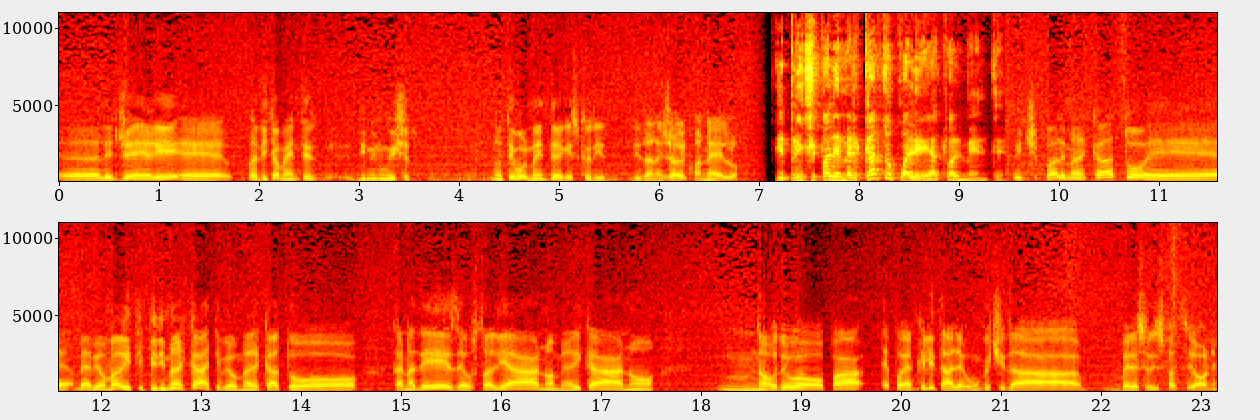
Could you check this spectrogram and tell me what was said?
eh, leggeri e praticamente diminuisce notevolmente il rischio di, di danneggiare il pannello. Il principale mercato qual è attualmente? Il principale mercato è, beh, abbiamo vari tipi di mercati, abbiamo un mercato canadese, australiano, americano, mm, Nord Europa e poi anche l'Italia comunque ci dà belle soddisfazioni.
